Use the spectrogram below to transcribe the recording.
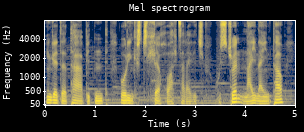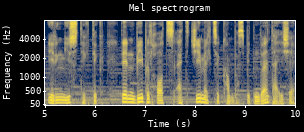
Ингээд та бидэнд өөрийн гэрчлэлээ хуваалцаарай гэж хүсэж байна. 8085 99 тэгтэг. Дээр нь bibel хуудас @gmail.com бас бидэнд байна. Та ийшээ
